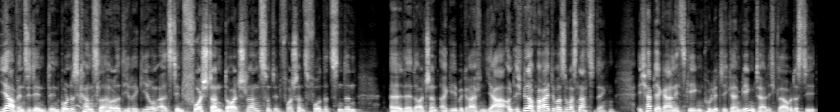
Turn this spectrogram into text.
Ja, wenn Sie den, den Bundeskanzler oder die Regierung als den Vorstand Deutschlands und den Vorstandsvorsitzenden äh, der Deutschland AG begreifen, ja. Und ich bin auch bereit, über sowas nachzudenken. Ich habe ja gar nichts gegen Politiker. Im Gegenteil, ich glaube, dass die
